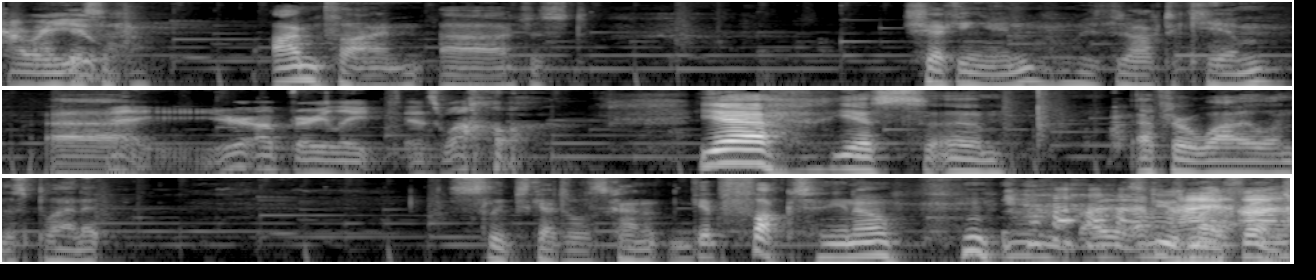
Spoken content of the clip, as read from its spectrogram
How are I you? I'm fine. Uh, just checking in with Dr. Kim. Uh, Hey, you're up very late as well. Yeah, yes. Um, after a while on this planet, sleep schedules kind of get fucked, you know? Excuse my French.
